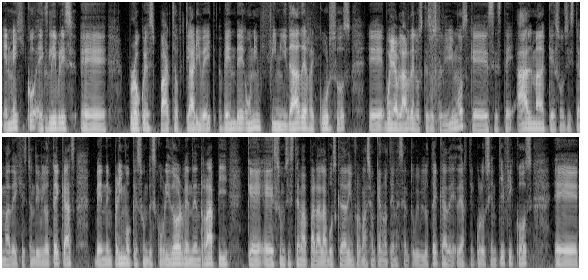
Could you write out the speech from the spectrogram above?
en México. Exlibris eh, ProQuest Part of Clarivate vende una infinidad de recursos. Eh, voy a hablar de los que suscribimos, que es este Alma, que es un sistema de gestión de bibliotecas. Venden Primo, que es un descubridor. Venden Rappi, que es un sistema para la búsqueda de información que no tienes en tu biblioteca de, artículos científicos, eh,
